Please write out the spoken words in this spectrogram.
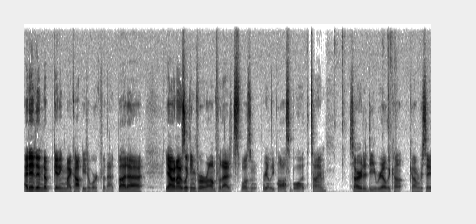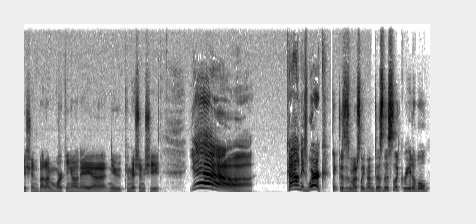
I did end up getting my copy to work for that, but uh, yeah, when I was looking for a ROM for that, it wasn't really possible at the time. Sorry to derail the con- conversation, but I'm working on a uh, new commission sheet. Yeah, Kyle needs work. I think this is mostly done. Does this look readable?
